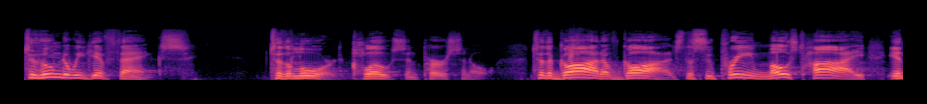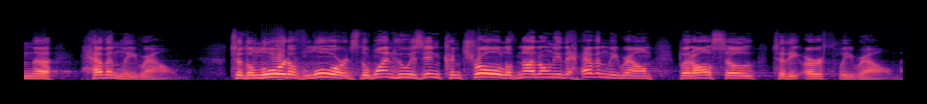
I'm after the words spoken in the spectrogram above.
To whom do we give thanks to the Lord, close and personal, to the God of gods, the supreme, most high in the heavenly realm, to the Lord of Lords, the one who is in control of not only the heavenly realm, but also to the earthly realm,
